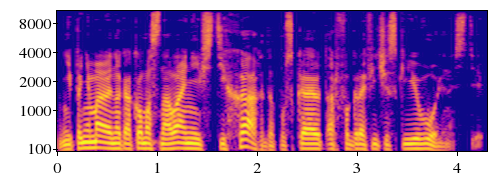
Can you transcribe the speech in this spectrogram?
Не понимаю, на каком основании в стихах допускают орфографические вольности.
